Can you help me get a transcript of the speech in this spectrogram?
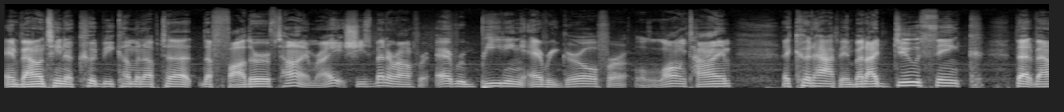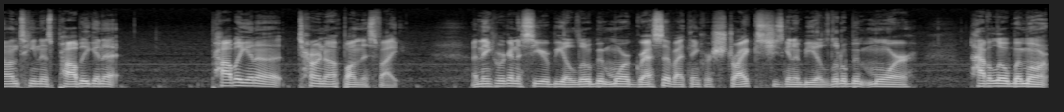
and Valentina could be coming up to the father of time, right? She's been around forever, beating every girl for a long time. It could happen, but I do think that Valentina's probably gonna, probably gonna turn up on this fight. I think we're gonna see her be a little bit more aggressive. I think her strikes, she's gonna be a little bit more, have a little bit more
